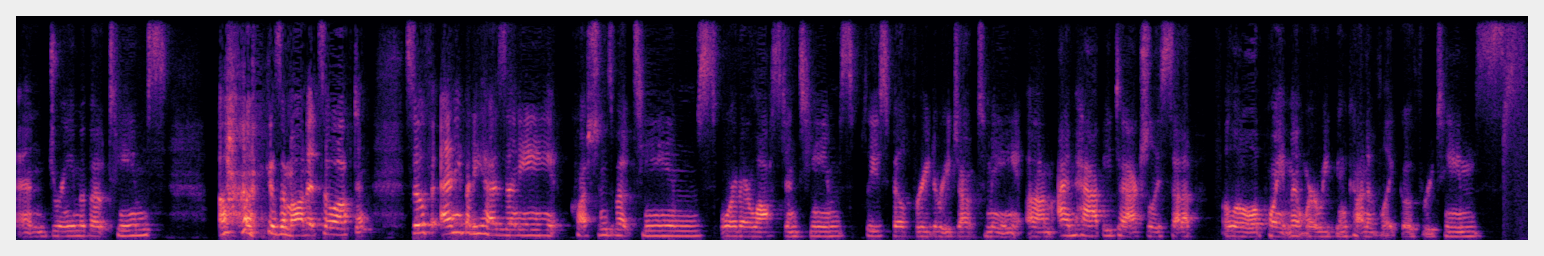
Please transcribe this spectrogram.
and dream about teams because I'm on it so often. So if anybody has any questions about teams or they're lost in teams, please feel free to reach out to me. Um, I'm happy to actually set up a little appointment where we can kind of like go through teams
